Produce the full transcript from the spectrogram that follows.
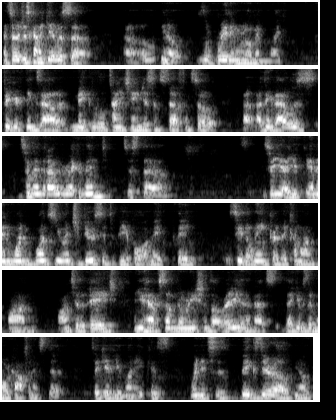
And so it just kind of gave us a, a you know little breathing room and like figure things out, make little tiny changes and stuff. And so uh, I think that was something that I would recommend. Just uh, so yeah, you and then when once you introduce it to people and they they see the link or they come on on onto the page and you have some donations already, and then that's that gives them more confidence to to give you money because when it's a big zero, you know,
